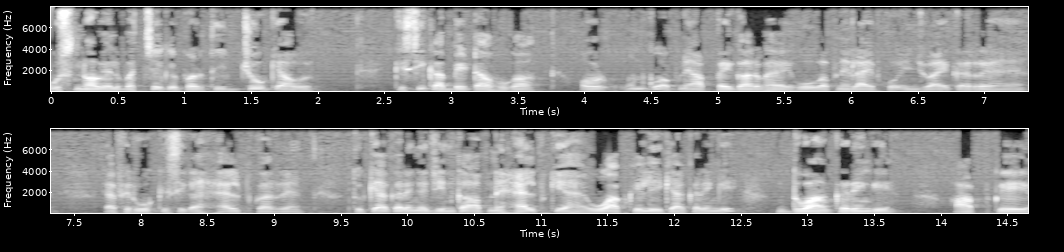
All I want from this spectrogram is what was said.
उस नॉवेल बच्चे के प्रति जो क्या हो? किसी का बेटा होगा और उनको अपने आप पे गर्व है, वो अपने लाइफ को एंजॉय कर रहे हैं या फिर वो किसी का हेल्प कर रहे हैं। तो क्या करेंगे? जिनका आपने हेल्प किया है, वो आपके लिए क्या करेंगे? दुआ करेंगे। आपके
